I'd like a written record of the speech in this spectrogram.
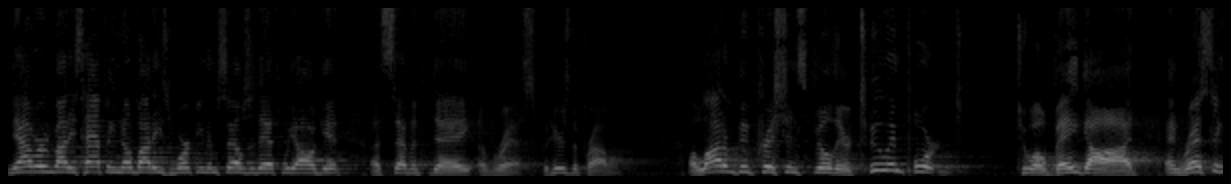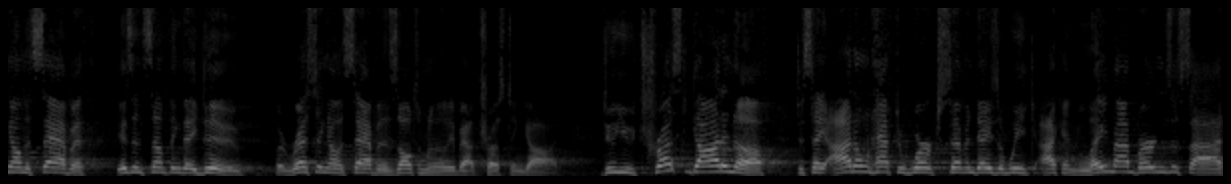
Now everybody's happy. Nobody's working themselves to death. We all get a seventh day of rest. But here's the problem a lot of good Christians feel they're too important to obey God, and resting on the Sabbath isn't something they do, but resting on the Sabbath is ultimately about trusting God. Do you trust God enough to say, I don't have to work seven days a week. I can lay my burdens aside.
